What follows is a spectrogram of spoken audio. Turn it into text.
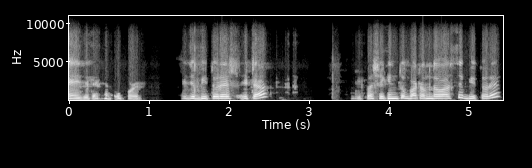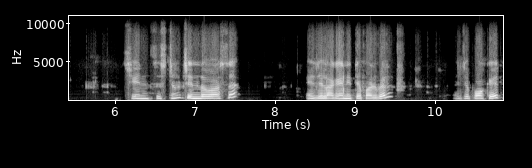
এই যে দেখেন উপরে এই যে ভিতরের এটা দুপাশে কিন্তু বাটন দেওয়া আছে, ভিতরে চেন সিস্টেম চেন দেওয়া আছে। এই যে লাগাই নিতে পারবেন। এই যে পকেট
